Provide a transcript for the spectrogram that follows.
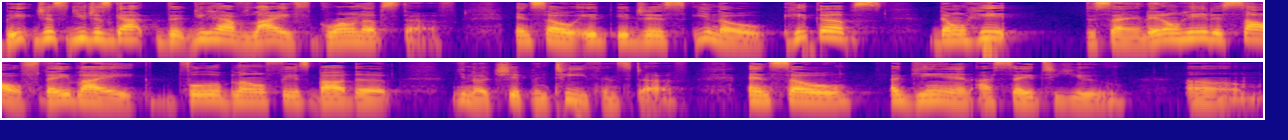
be just you just got the you have life grown up stuff and so it it just, you know, hiccups don't hit the same. They don't hit as soft. They like full blown fist balled up, you know, chipping teeth and stuff. And so again, I say to you, um,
